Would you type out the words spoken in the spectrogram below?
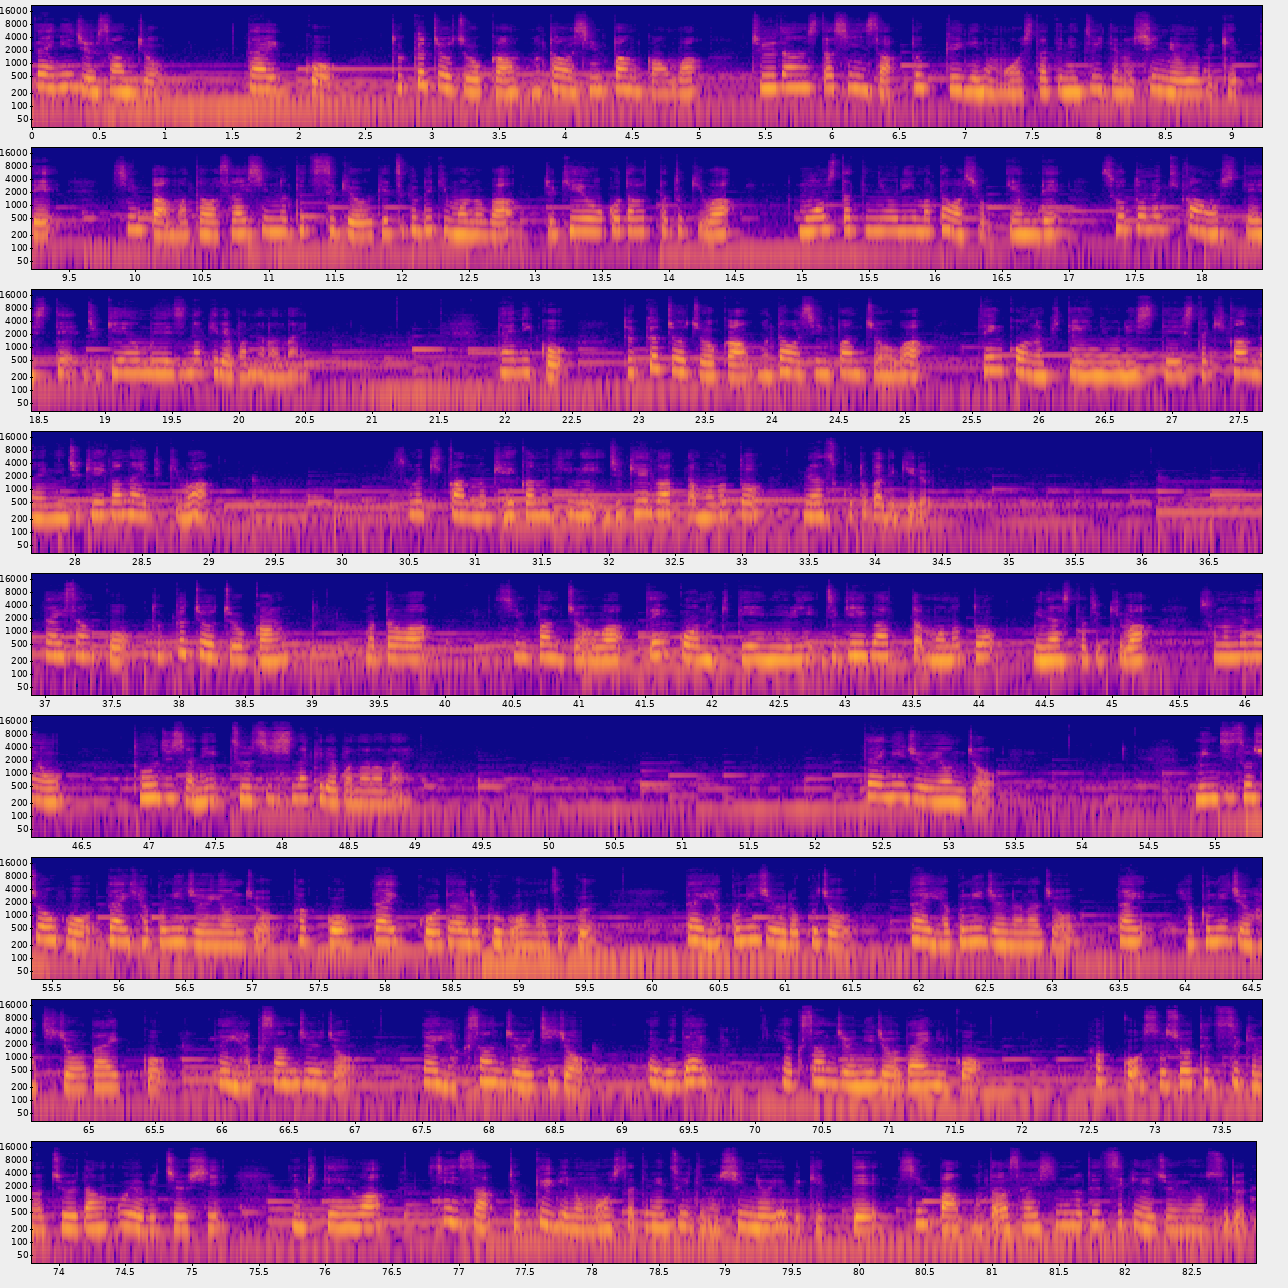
第23条第1項特許庁長官または審判官は中断した審査特許異議の申し立てについての審理及び決定審判または再審の手続きを受け継ぐべき者が受刑を怠った時は申し立てによりまたは職権で相当の期間を指定して受刑を命じなければならない。第2項特許庁長官または審判長は全項の規定により指定した期間内に受刑がない時はその期間の経過の日に受刑があったものとみなすことができる。第3項特許庁長官または審判長は全項の規定により事刑があったものとみなした時はその旨を当事者に通知しなければならない。第24条民事訴訟法第124条括弧第1項第6号を除く。第126条第127条第128条第1項第130条第131条及び第132条第2項訴訟手続きの中断及び中止の規定は審査特許議の申し立てについての審理及び決定審判または再審の手続きに準用する。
